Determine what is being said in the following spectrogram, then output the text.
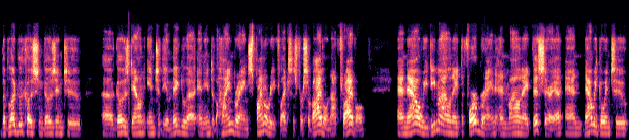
the blood glucose goes into uh, goes down into the amygdala and into the hindbrain spinal reflexes for survival, not thrival. And now we demyelinate the forebrain and myelinate this area, and now we go into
